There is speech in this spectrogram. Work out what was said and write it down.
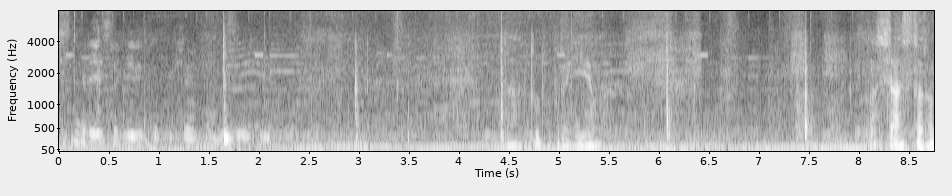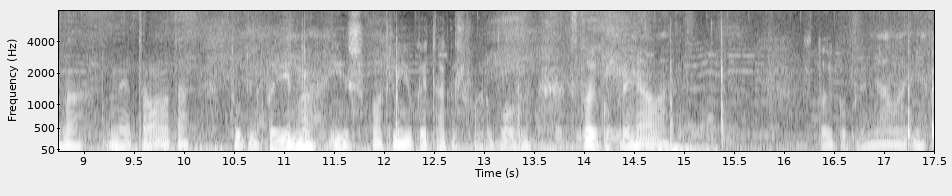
Честно говоря, я сегодня редко включаю. Так, Ця сторона не тронута. Тут відповідно і шпаклівкою також фарбована. Стойку примяла. Стойку примяла і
